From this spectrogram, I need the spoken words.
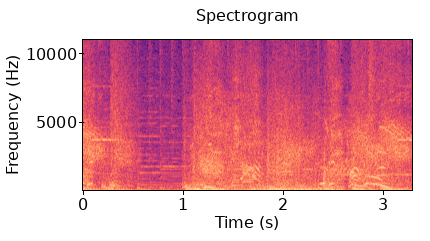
危ない!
